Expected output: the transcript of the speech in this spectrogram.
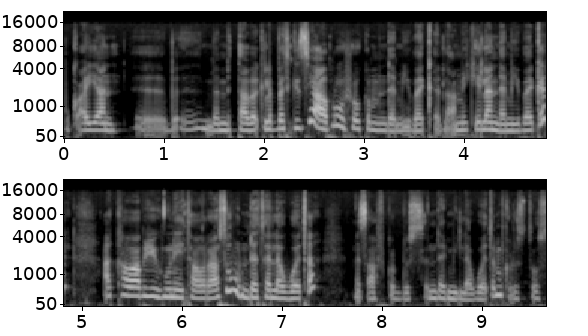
ቡቃያን በምታበቅልበት ጊዜ አብሮ ሾክም እንደሚበቅል አሜኬላ እንደሚበቅል አካባቢ ሁኔታው ራሱ እንደተለወጠ መጽሐፍ ቅዱስ እንደሚለወጥም ክርስቶስ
